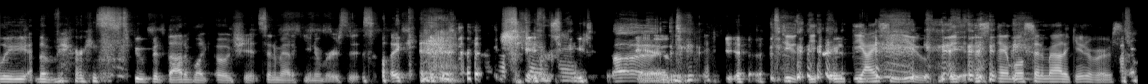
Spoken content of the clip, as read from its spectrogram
the very stupid thought of like, oh shit, cinematic universes. Like shit, dude. uh, Yeah, dude, the, the ICU, the Istanbul Cinematic Universe. of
